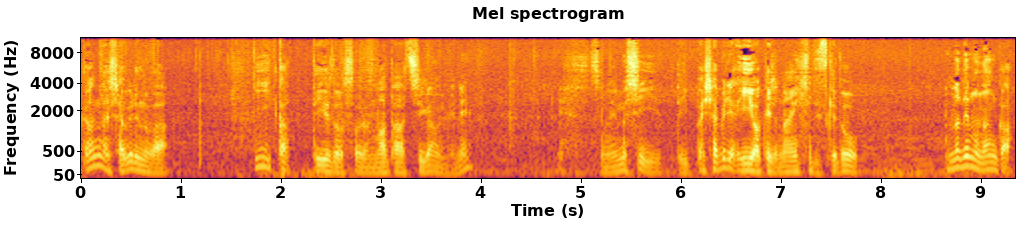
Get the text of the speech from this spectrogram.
ガンガン喋るのがいいかっていうとそれはまた違うんでねその MC っていっぱい喋りゃいいわけじゃないんですけどまあでもなんか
